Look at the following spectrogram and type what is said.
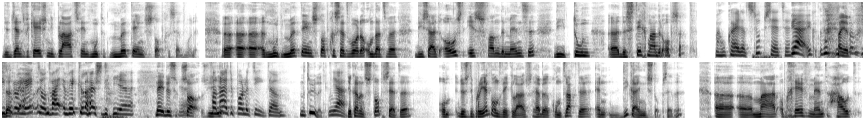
de gentrification die plaatsvindt, moet meteen stopgezet worden. Uh, uh, uh, het moet meteen stopgezet worden, omdat we die Zuidoost is van de mensen die toen de stigma erop zat. Maar hoe kan je dat stopzetten? Ja, ik... Nou ja, die projectontwikkelaars die... eh, nee, dus ja. zo, je- Vanuit de politiek dan? natuurlijk. Ja. Je kan het stopzetten. Om, dus die projectontwikkelaars hebben contracten en die kan je niet stopzetten. Uh, uh, maar op een gegeven moment houdt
